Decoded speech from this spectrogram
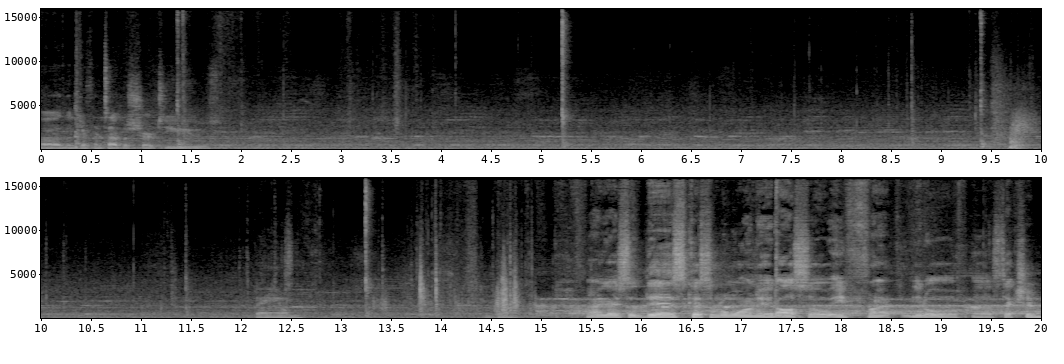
uh, the different type of shirts you use. Guys, so this customer wanted also a front little uh, section.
